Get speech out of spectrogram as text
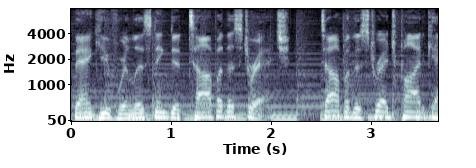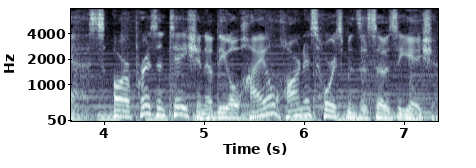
Thank you for listening to Top of the Stretch. Top of the Stretch podcasts are a presentation of the Ohio Harness Horsemen's Association.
